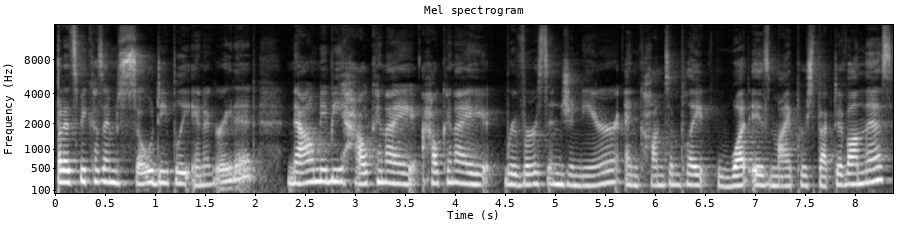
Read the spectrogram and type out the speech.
but it's because i'm so deeply integrated. Now maybe how can i how can i reverse engineer and contemplate what is my perspective on this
